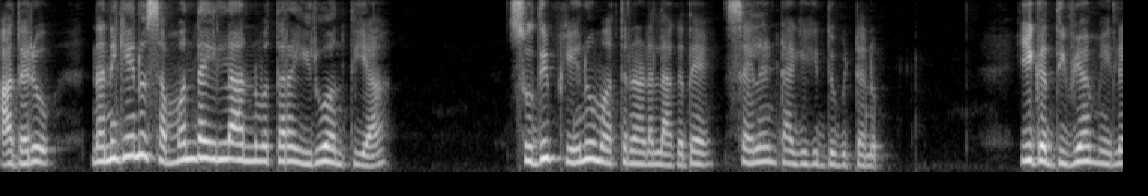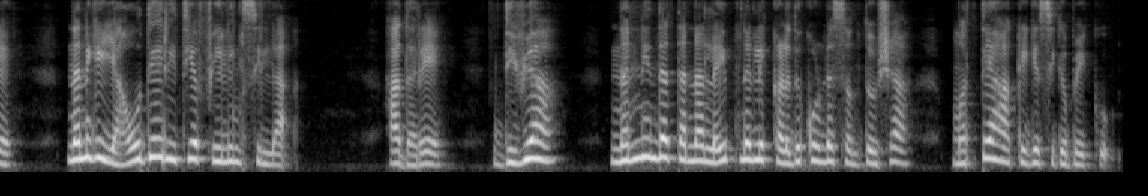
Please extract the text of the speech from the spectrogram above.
ಆದರೂ ನನಗೇನು ಸಂಬಂಧ ಇಲ್ಲ ಅನ್ನುವ ಥರ ಇರು ಅಂತೀಯಾ? ಸುದೀಪ್ ಏನೂ ಮಾತನಾಡಲಾಗದೆ ಸೈಲೆಂಟಾಗಿ ಇದ್ದು ಬಿಟ್ಟನು. ಈಗ ದಿವ್ಯಾ ಮೇಲೆ ನನಗೆ ಯಾವುದೇ ರೀತಿಯ ಫೀಲಿಂಗ್ಸ್ ಇಲ್ಲ. ಆದರೆ ದಿವ್ಯಾ ನನ್ನಿಂದ ತನ್ನ ಲೈಫ್ನಲ್ಲಿ ಕಳೆದುಕೊಂಡ ಸಂತೋಷ ಮತ್ತೆ ಆಕೆಗೆ ಸಿಗಬೇಕು.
